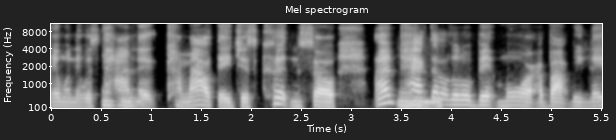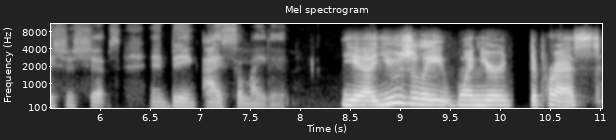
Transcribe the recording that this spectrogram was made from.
and when it was time mm-hmm. to come out they just couldn't so unpack mm-hmm. that a little bit more about relationships and being isolated yeah usually when you're depressed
